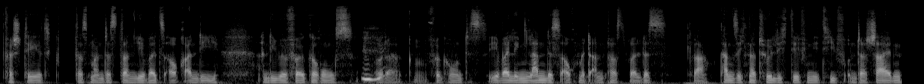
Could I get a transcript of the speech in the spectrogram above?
Versteht, dass man das dann jeweils auch an die, an die Bevölkerungs- mhm. oder Bevölkerung des jeweiligen Landes auch mit anpasst, weil das, klar, kann sich natürlich definitiv unterscheiden.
